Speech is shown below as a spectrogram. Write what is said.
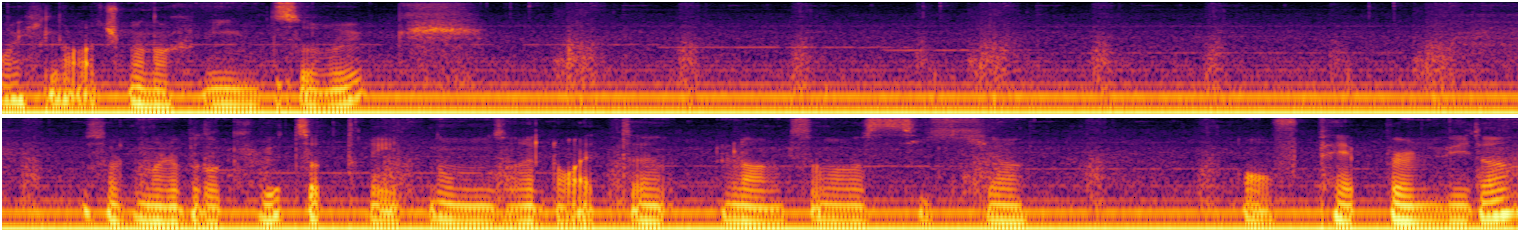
Euch latsch mal nach Wien zurück. Sollten mal ein bisschen kürzer treten, um unsere Leute langsam aber sicher aufpeppeln wieder.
